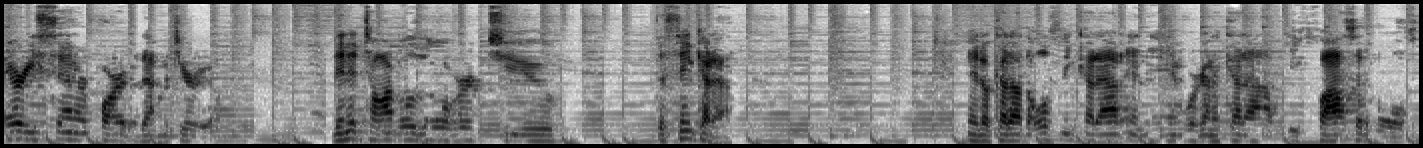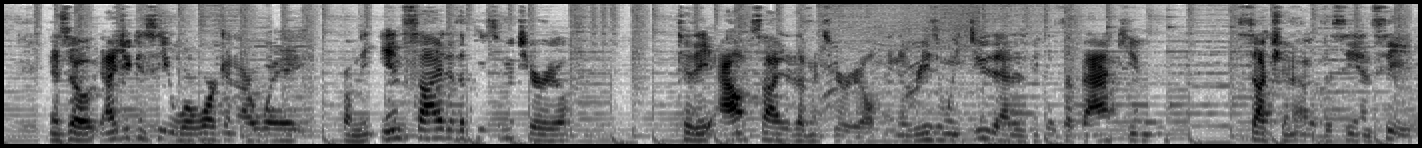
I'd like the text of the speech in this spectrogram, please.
very center part of that material. Then it toggles over to the sink cutout it'll cut out the whole thing cut out and then we're going to cut out the faucet holes. And so as you can see, we're working our way from the inside of the piece of material to the outside of the material. And the reason we do that is because the vacuum suction of the CNC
